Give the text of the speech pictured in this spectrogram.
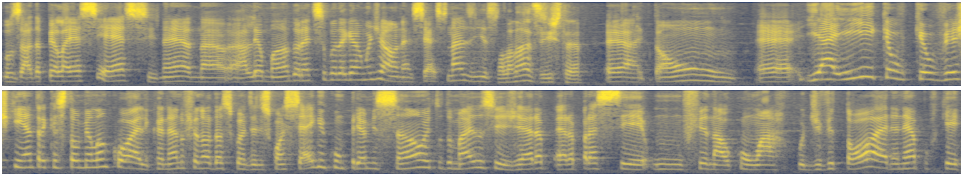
usada pela SS, né, na alemã durante a Segunda Guerra Mundial, né, SS nazista. Fala nazista, é. É, então. É, e aí que eu, que eu vejo que entra a questão melancólica, né? No final das contas, eles conseguem cumprir a missão e tudo mais, ou seja, era para ser um final com um arco de vitória, né? Porque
